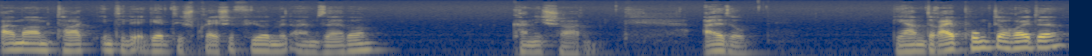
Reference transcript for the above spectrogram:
einmal am Tag intelligente Gespräche führen mit einem selber. Kann nicht schaden. Also, wir haben drei Punkte heute.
